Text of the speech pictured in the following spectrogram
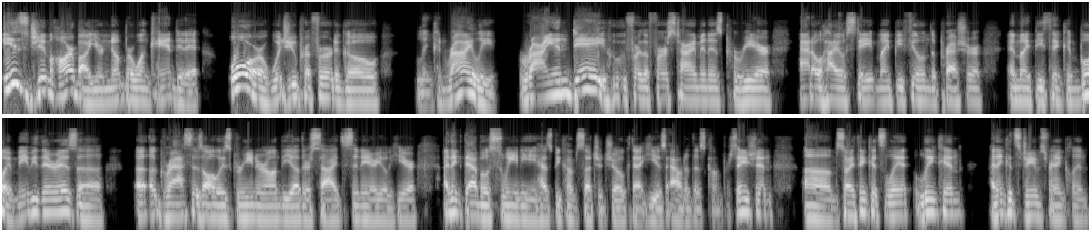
is Jim Harbaugh your number one candidate? Or would you prefer to go Lincoln Riley, Ryan Day, who for the first time in his career at Ohio State might be feeling the pressure and might be thinking, boy, maybe there is a a, a, grass is always greener on the other side scenario here. I think Dabo Swinney has become such a joke that he is out of this conversation. Um, so I think it's Lincoln. I think it's James Franklin.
